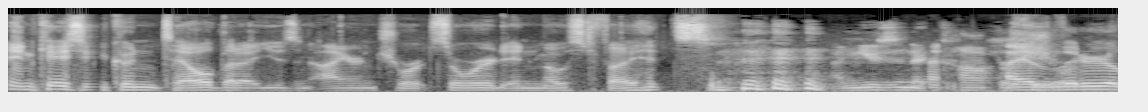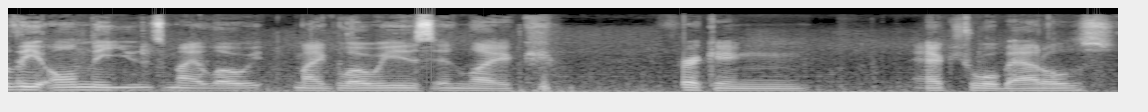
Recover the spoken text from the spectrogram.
in case you couldn't tell, that I use an iron short sword in most fights. I'm using a copper. I shield. literally only use my low my glowies in like freaking actual battles.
